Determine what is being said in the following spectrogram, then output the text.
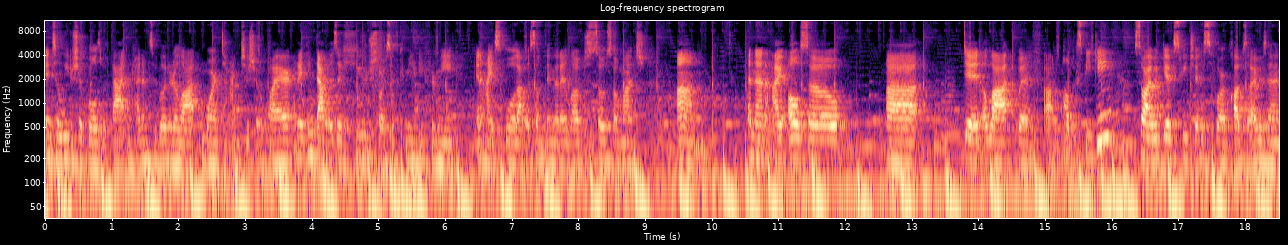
into leadership roles with that and kind of devoted a lot more time to show choir. And I think that was a huge source of community for me in high school. That was something that I loved so, so much. Um, and then I also uh, did a lot with um, public speaking. So I would give speeches for clubs that I was in,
